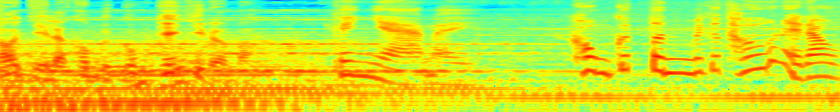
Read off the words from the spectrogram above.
nói chị là không được cúng kiến gì rồi mà Cái nhà này không có tin mấy cái thứ này đâu.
